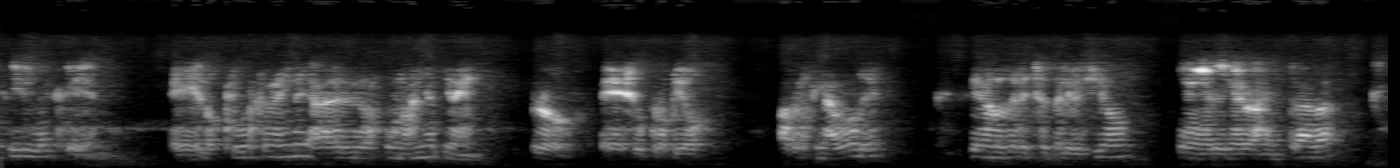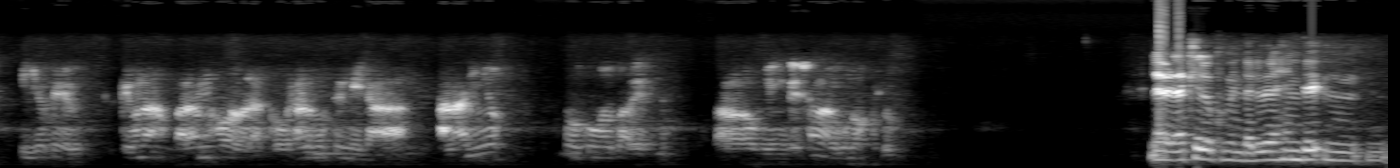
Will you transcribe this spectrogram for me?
decirles que eh, los clubes femeninos ya desde hace unos años tienen eh, sus propios patrocinadores tienen los derechos de televisión, tienen el dinero de las entradas, y yo creo que una, para una jugadora cobrar 12.000 al año poco me parece, para lo que ingresan algunos clubes. La verdad es que los comentarios de la gente mm,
